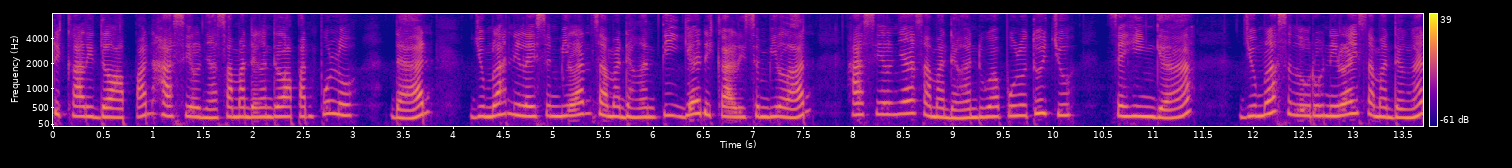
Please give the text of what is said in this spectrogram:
dikali 8 hasilnya sama dengan 80. Dan jumlah nilai 9 sama dengan 3 dikali 9 hasilnya sama dengan 27. Sehingga Jumlah seluruh nilai sama dengan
